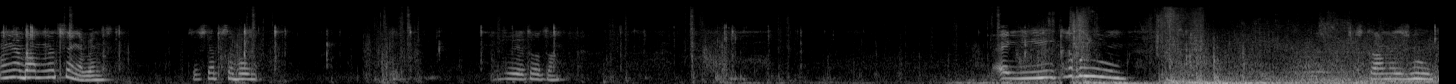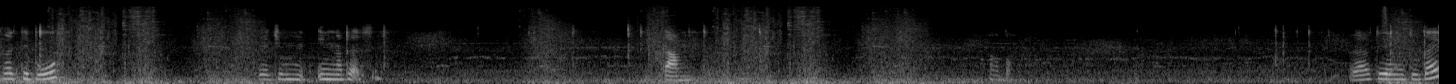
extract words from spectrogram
No nie mam lecenia, więc to jest lepsze, bo Czuję to tam. Ej, kabum! Szukamy złych typów. Lecimy im na plecy. Tam. Latujemy tutaj.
